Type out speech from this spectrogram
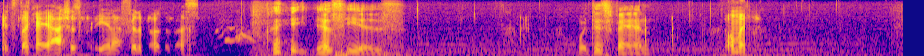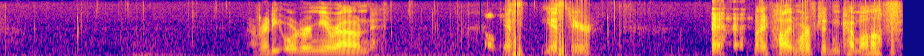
It's okay. Ash is pretty enough for the both of us. yes, he is. With his fan. Oh my. Already ordering me around. Oh, Yes, yes, dear. My polymorph didn't come off.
